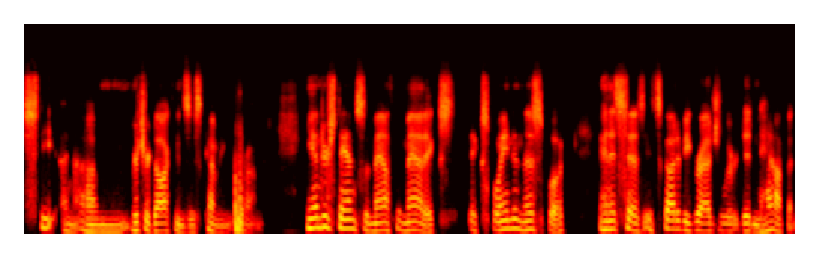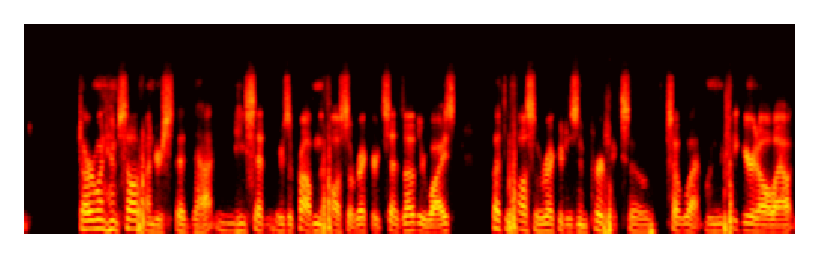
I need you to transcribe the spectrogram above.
Steve, um, Richard Dawkins is coming from. He understands the mathematics explained in this book, and it says it's got to be gradual or it didn't happen. Darwin himself understood that, and he said there's a problem. The fossil record says otherwise, but the fossil record is imperfect. So, so what? When we figure it all out,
